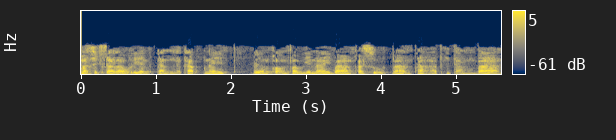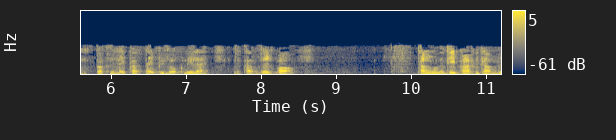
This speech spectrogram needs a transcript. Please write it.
มาศึกษาเล่าเรียนกันนะครับ ในเรื่องของพระวินัยบ้างพระสูตรบ้างพระอภิธรรมบ้าง ก็คือในพระไตรปิฎกนี่แหละนะครับ โดยเฉพาะทางมูลนิธิพระอภิธรรมเว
